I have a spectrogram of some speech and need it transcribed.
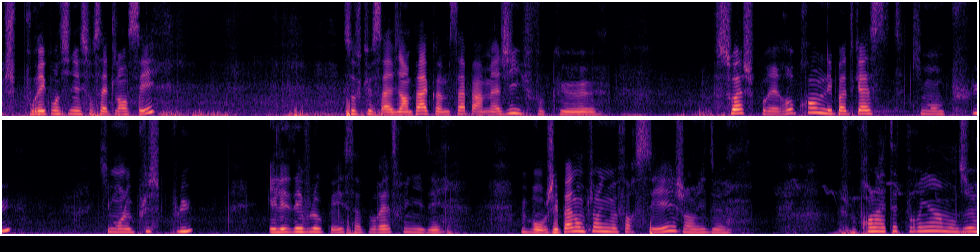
je pourrais continuer sur cette lancée. Sauf que ça vient pas comme ça par magie. Il faut que soit je pourrais reprendre les podcasts qui m'ont plu, qui m'ont le plus plu, et les développer, ça pourrait être une idée. Mais bon, j'ai pas non plus envie de me forcer, j'ai envie de. Je me prends la tête pour rien, mon dieu.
